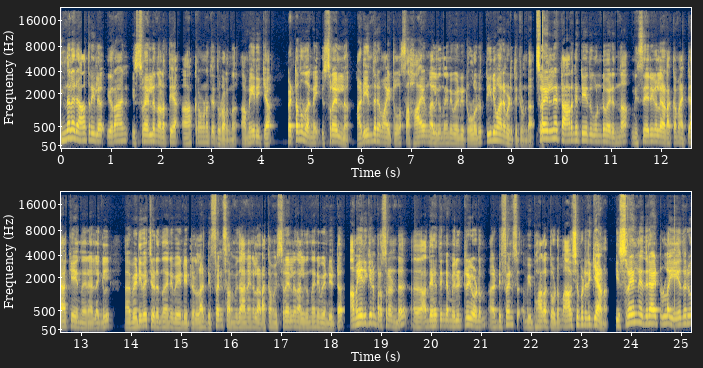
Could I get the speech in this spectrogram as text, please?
ഇന്നലെ രാത്രിയിൽ ഇറാൻ ഇസ്രയേലിൽ നടത്തിയ ആക്രമണത്തെ തുടർന്ന് അമേരിക്ക പെട്ടെന്ന് തന്നെ ഇസ്രായേലിന് അടിയന്തരമായിട്ടുള്ള സഹായം നൽകുന്നതിന് വേണ്ടിയിട്ടുള്ള ഒരു തീരുമാനമെടുത്തിട്ടുണ്ട്. ഇസ്രായേലിനെ ടാർഗറ്റ് ചെയ്ത് കൊണ്ടുവരുന്ന മിസൈലുകളെ അടക്കം അറ്റാക്ക് ചെയ്യുന്നതിന് അല്ലെങ്കിൽ വെടിവെച്ചിടുന്നതിന് വേണ്ടിയിട്ടുള്ള ഡിഫൻസ് സംവിധാനങ്ങൾ അടക്കം ഇസ്രായേലിന് നൽകുന്നതിന് വേണ്ടിയിട്ട് അമേരിക്കൻ പ്രസിഡന്റ് അദ്ദേഹത്തിന്റെ മിലിറ്ററിയോടും ഡിഫൻസ് വിഭാഗത്തോടും ആവശ്യപ്പെട്ടിരിക്കുകയാണ്. ഇസ്രായേലിനെതിരായിട്ടുള്ള ഏതൊരു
